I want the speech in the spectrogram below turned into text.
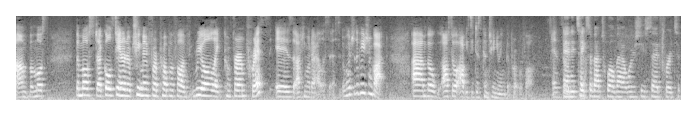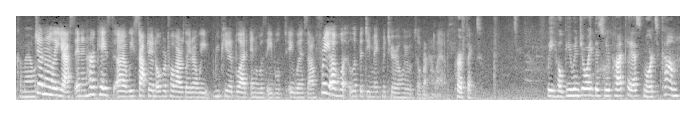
Um, but most, the most uh, gold standard of treatment for propofol, real like confirmed PRIS, is uh, hemodialysis, in which the patient got. Um, but also obviously discontinuing the propofol. And, so, And it takes about 12 hours, you said, for it to come out? Generally, yes. And in her case, uh, we stopped it, and over 12 hours later, we repeated blood and was able. To, it was uh, free of li- lipidemic material. We were able to run her labs. Perfect. We hope you enjoyed this new podcast. More to come.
